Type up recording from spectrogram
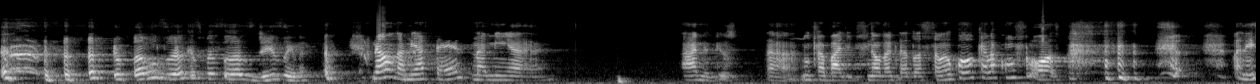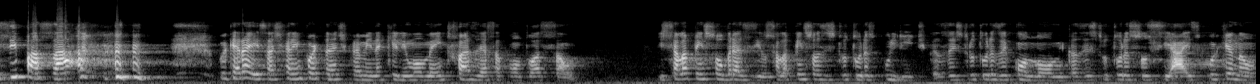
Vamos ver o que as pessoas dizem, né? Não, na minha tese, na minha. Ai, meu Deus. no trabalho de final da graduação, eu coloquei ela como filósofa. Falei, se passar, Porque era isso, acho que era importante para mim naquele momento fazer essa pontuação. E se ela pensou o Brasil, se ela pensou as estruturas políticas, as estruturas econômicas, as estruturas sociais, por que não?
